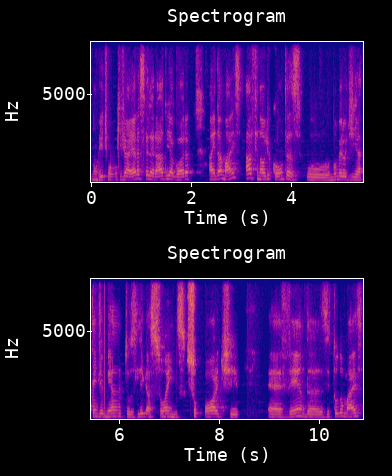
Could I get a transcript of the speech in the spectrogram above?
num ritmo que já era acelerado e agora ainda mais. Afinal de contas, o número de atendimentos, ligações, suporte, é, vendas e tudo mais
